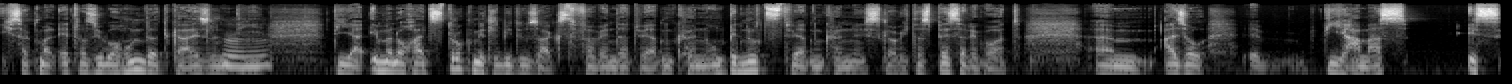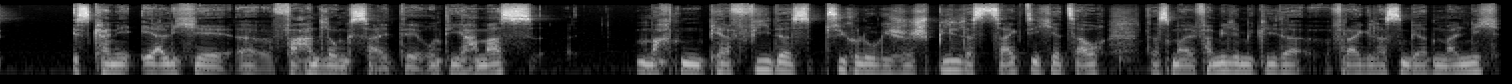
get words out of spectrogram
ich sag mal, etwas über 100 Geiseln, mhm. die, die ja immer noch als Druckmittel, wie du sagst, verwendet werden können und benutzt werden können, ist, glaube ich, das bessere Wort. Ähm, also äh, die Hamas ist, ist keine ehrliche äh, Verhandlungsseite und die Hamas macht ein perfides psychologisches Spiel. Das zeigt sich jetzt auch, dass mal Familienmitglieder freigelassen werden, mal nicht,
